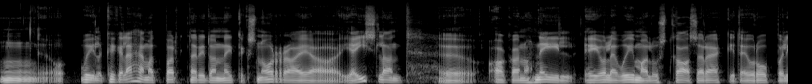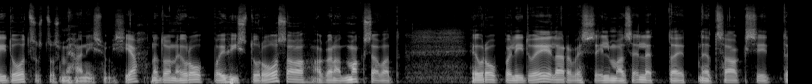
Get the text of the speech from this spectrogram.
või kõige lähemad partnerid on näiteks Norra ja, ja Island. aga noh, neil ei ole võimalust kaasa rääkida Euroopa Liidu otsustusmehhanismis, jah, nad on Euroopa ühisturu osa, aga nad maksavad Euroopa Liidu eelarvesse ilma selleta, et nad saaksid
